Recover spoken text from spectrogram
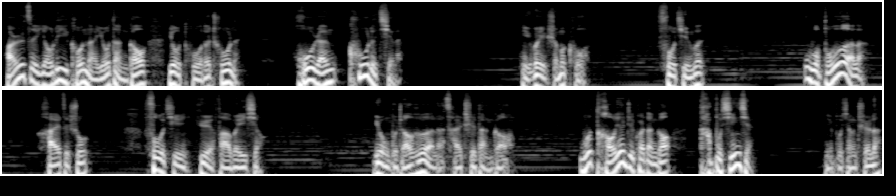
儿子咬了一口奶油蛋糕，又吐了出来，忽然哭了起来。“你为什么哭？”父亲问。“我不饿了。”孩子说。父亲越发微笑。“用不着饿了才吃蛋糕。”我讨厌这块蛋糕，它不新鲜。你不想吃了？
